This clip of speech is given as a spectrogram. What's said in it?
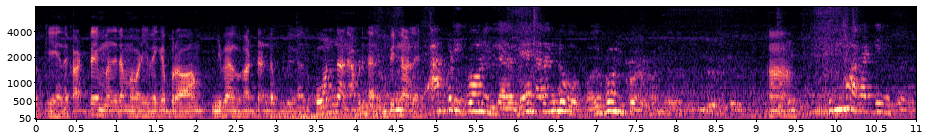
ஓகே அந்த கட்டை வந்து நம்ம வடி வைக்க போகிறோம் இங்கே பாருங்க கட்டை அப்படி அது கோன் தானே? அப்படி தானே பின்னால. அப்படி கோன் இல்லாது நலங்கு போகுது கோன் கொண்டு ஆ. சும்மா கட்டி விட்டுறது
